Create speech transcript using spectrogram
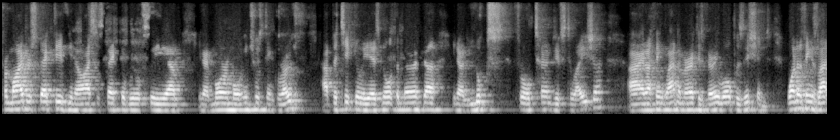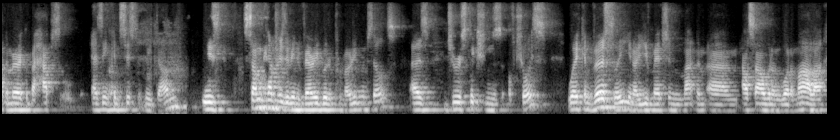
from my perspective, you know, I suspect that we'll see um, you know more and more interest in growth, uh, particularly as North America you know looks for alternatives to Asia. Uh, and I think Latin America is very well positioned. One of the things Latin America perhaps has inconsistently done is some countries have been very good at promoting themselves as jurisdictions of choice where conversely, you know, you've mentioned Latin, um, El Salvador and Guatemala.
